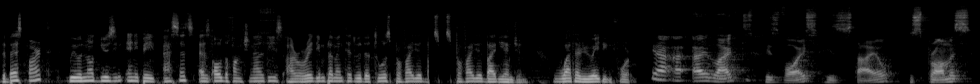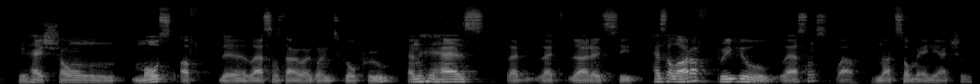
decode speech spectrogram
The best part, we will not be using any paid assets as all the functionalities are already implemented with the tools provided provided by the engine. What are you waiting for? Yeah, I, I liked his voice, his style, his promise. He has shown most of the lessons that we're going to go through, and he has let, let, let us see. Has a lot of preview lessons. Well, not so many actually.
